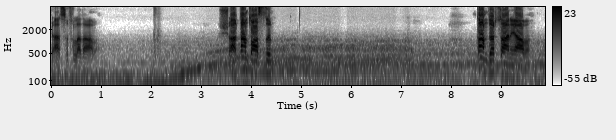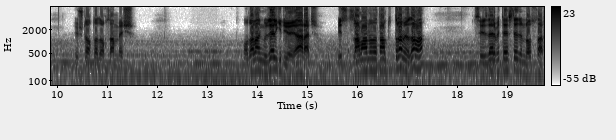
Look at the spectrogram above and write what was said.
Şu an sıfırladı abi. Şu an tam bastım. Tam 4 saniye abi. 3.95. O zaman güzel gidiyor ya araç. Biz zamanını tam tutturamıyoruz ama sizler bir test edin dostlar.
